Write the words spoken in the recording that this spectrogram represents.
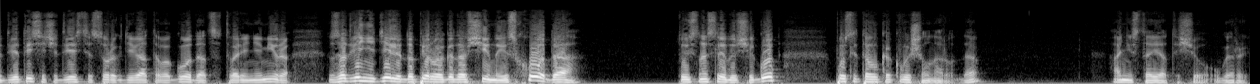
2249 года от сотворения мира, за две недели до первой годовщины исхода, то есть на следующий год, после того, как вышел народ, да, они стоят еще у горы.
